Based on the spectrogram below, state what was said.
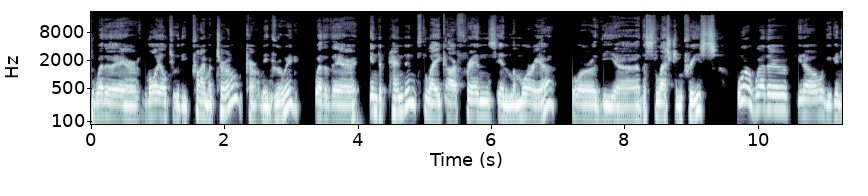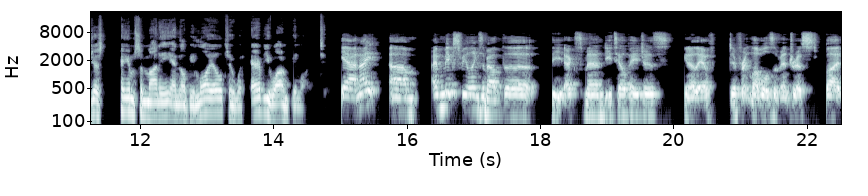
So whether they're loyal to the Prime Eternal, currently Druig, whether they're independent, like our friends in Lemuria or the uh, the Celestian priests, or whether you know you can just pay them some money and they'll be loyal to whatever you want to be loyal. To. Yeah, and I um I have mixed feelings about the the X Men detail pages. You know, they have different levels of interest, but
